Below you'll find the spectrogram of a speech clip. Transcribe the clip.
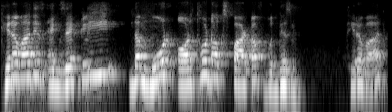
Theravada is exactly the more orthodox part of Buddhism. Theravada,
